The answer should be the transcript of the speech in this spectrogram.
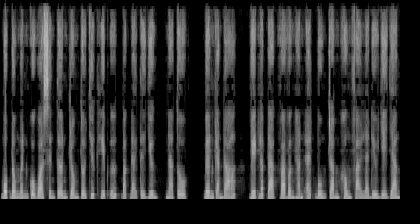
một đồng minh của Washington trong Tổ chức Hiệp ước Bắc Đại Tây Dương, NATO. Bên cạnh đó, việc lắp đặt và vận hành S-400 không phải là điều dễ dàng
